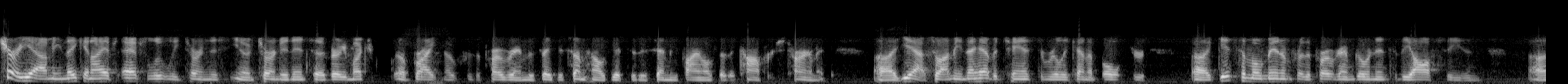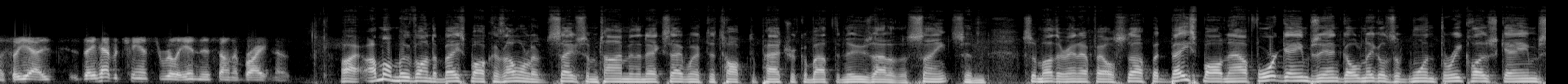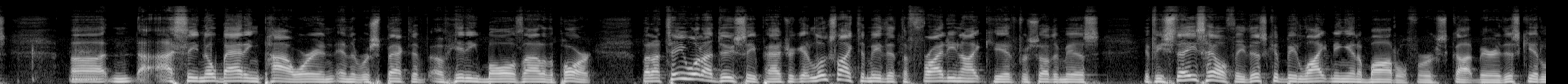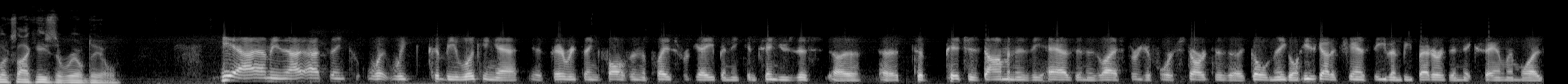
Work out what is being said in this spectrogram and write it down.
Sure, yeah. I mean, they can absolutely turn this, you know, turn it into a very much a bright note for the program if they could somehow get to the semifinals of the conference tournament. Uh, yeah, so I mean, they have a chance to really kind of bolster, uh, get some momentum for the program going into the off season. Uh, so yeah, they have a chance to really end this on a bright note. All right, I'm going to move on to baseball because I want to save some time in the next segment to talk to Patrick about the news out of the Saints and some other NFL stuff. But baseball now, four games in, Golden Eagles have won three close games. Uh, I see no batting power in, in the respect of, of hitting balls out of the park. But I tell you what, I do see, Patrick. It looks like to me that the Friday night kid for Southern Miss, if he stays healthy, this could be lightning in a bottle for Scott Berry. This kid looks like he's the real deal. Yeah, I mean, I, I think what we could be looking at if everything falls into place for Gabe and he continues this uh, uh, to pitch as dominant as he has in his last three to four starts as a Golden Eagle, he's got a chance to even be better than Nick Sandlin was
